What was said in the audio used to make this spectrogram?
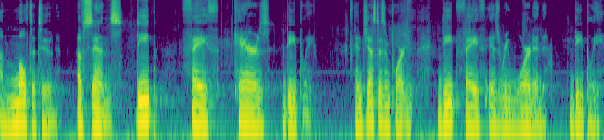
a multitude of sins. Deep faith cares deeply. And just as important, deep faith is rewarded deeply.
